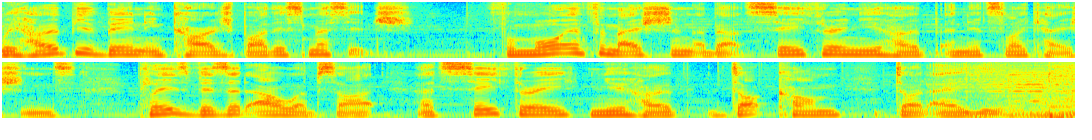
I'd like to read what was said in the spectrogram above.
We hope you've been encouraged by this message. For more information about C3 New Hope and its locations, please visit our website at c3newhope.com.au.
